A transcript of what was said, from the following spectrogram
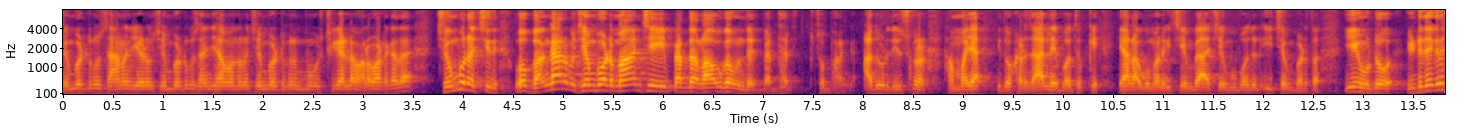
చెంబెట్టుకుని స్నానం చేయడం చెంబెట్టుకుని సంధ్యావందనం చెంబెట్టుకుని ముష్టికి వెళ్ళడం అలవాటు కదా? చెంబు నచ్చింది. ఓ బంగారపు చెంబోటి మాంచి పెద్ద లావుగా ఉంది. పెద్దది శుభ్రంగా. అది ఒకటి తీసుకున్నాడు. అమ్మయ్య ఇది ఒకటి జాలే బతుక్కి. ఎలాగో మనకి చెంబు ఆ చెంబు బదులు ఈ చెంబు పెడతాం. ఏమిటో? ఇంటి దగ్గర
